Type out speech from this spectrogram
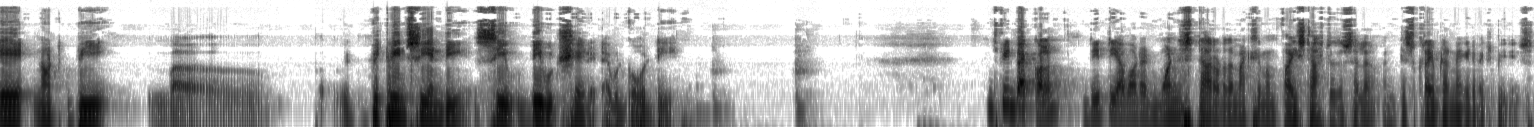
A, not B, uh, between C and D, C, D would shade it. I would go with D. In the feedback column, Deepti awarded one star out of the maximum five stars to the seller and described her negative experience.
